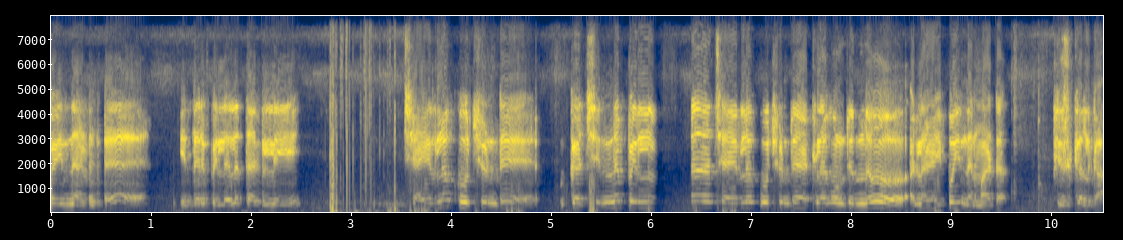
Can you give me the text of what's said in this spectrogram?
పోయిందంటే ఇద్దరు పిల్లల తల్లి చైర్లో కూర్చుంటే ఒక చిన్న పిల్ల చైర్లో కూర్చుంటే ఎట్లా ఉంటుందో అలా అయిపోయింది అనమాట ఫిజికల్గా.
